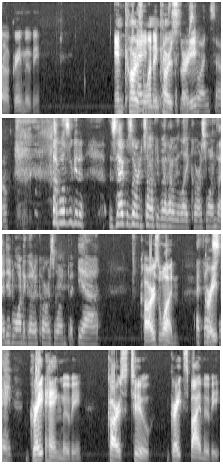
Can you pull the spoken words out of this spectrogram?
oh, great movie. and cars 1 get and past cars the first 3 one, so I wasn't gonna. Zach was already talking about how he liked Cars one. I didn't want to go to Cars one, but yeah, Cars one, I fell Great. asleep. great hang movie. Cars two, great spy movie.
